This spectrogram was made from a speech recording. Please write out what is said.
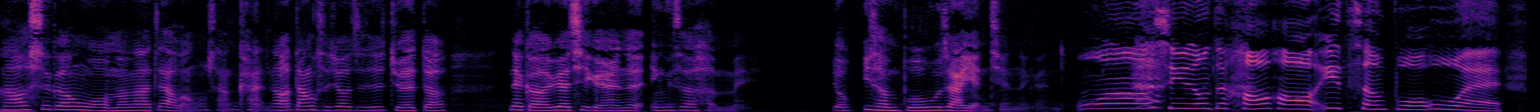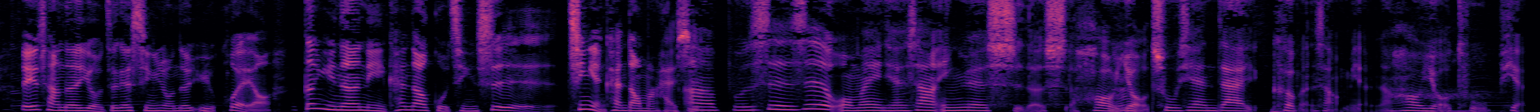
然后是跟我妈妈在网络上看，然后当时就只是觉得那个乐器给人的音色很美，有一层薄雾在眼前的感觉。哇，形容的好好，一层薄雾哎。非常的有这个形容的语汇哦。耕耘呢，你看到古琴是亲眼看到吗？还是呃，不是，是我们以前上音乐史的时候有出现在课本上面，然后有图片。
